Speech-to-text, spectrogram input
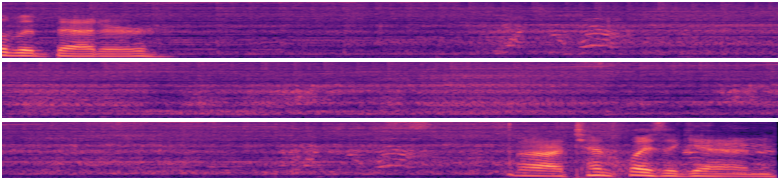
little bit better. Uh, 10th place again.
